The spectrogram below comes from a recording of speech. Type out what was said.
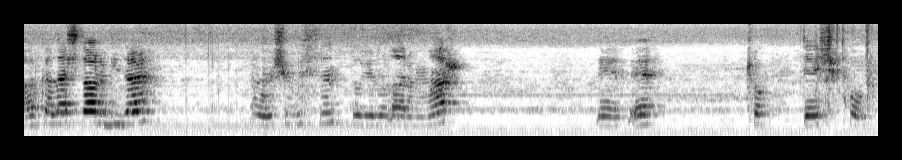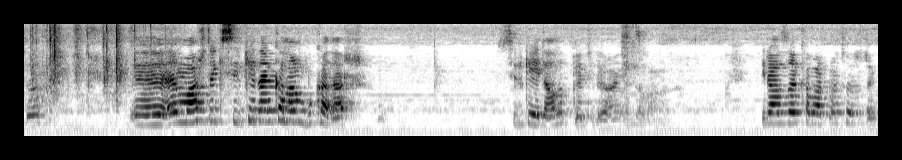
Arkadaşlar bir de hemen şu bitsin duyurularım var. Ve, ve çok değişik koktu. Ee, en baştaki sirkeden kalan bu kadar. Sirkeyi de alıp götürüyor aynı zamanda. Biraz da kabartma tozu dök.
